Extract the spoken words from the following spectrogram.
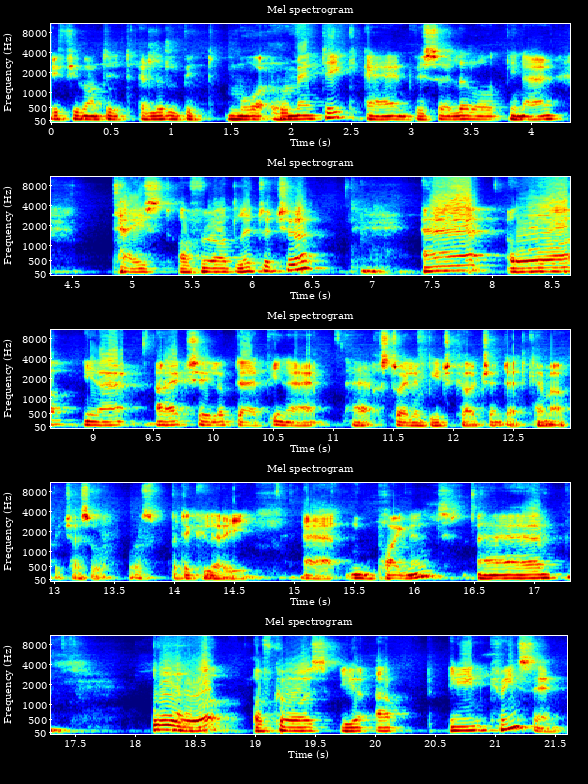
if you want it a little bit more romantic and with a little, you know, taste of world literature. Uh, or, you know, I actually looked at, you know, uh, Australian beach culture and that came up, which I thought was particularly uh, poignant. Um, or, of course, you're up in Queensland.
